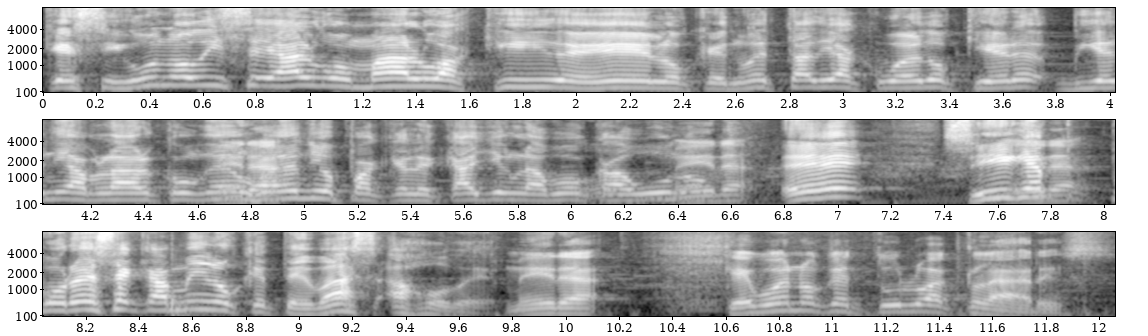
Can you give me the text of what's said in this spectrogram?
que si uno dice algo malo aquí de él o que no está de acuerdo, quiere viene a hablar con Mira. Eugenio para que le callen la boca a uno. Mira. ¿Eh? Sigue Mira. por ese camino que te vas a joder. Mira, qué bueno que tú lo aclares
